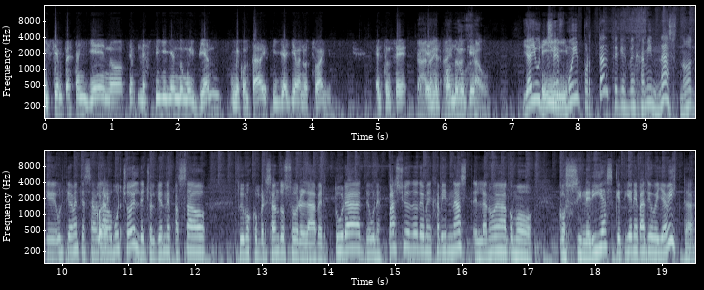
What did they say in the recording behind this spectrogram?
y siempre están llenos, siempre- les sigue yendo muy bien, me contaba y que ya llevan ocho años. Entonces, Claro, en hay- el fondo hay lo que... Y hay un Sí. chef muy importante que es Benjamín Nast, ¿no? Que últimamente se ha hablado Correcto. mucho de él. De hecho, el viernes pasado estuvimos conversando sobre la apertura de un espacio de de Benjamín Nast en la nueva como cocinerías que tiene Patio Bellavista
